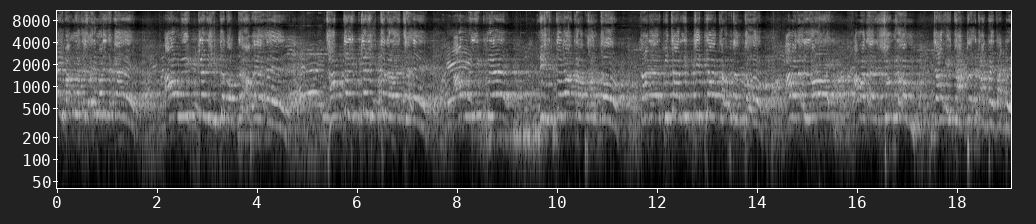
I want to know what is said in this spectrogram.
এই বাংলাদেশের মানুষকে থেকে আওয়ামী লীগকে করতে হবে। ছাত্রলীগকে নিষিদ্ধ করা হয়েছে। আওয়ামী লীগকে নিষিদ্ধ না করা পর্যন্ত, তাদের বিচার নিশ্চিত না করা পর্যন্ত আমাদের লড়াই, আমাদের সংগ্রাম জারি থাকবে থাকবে থাকবে।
